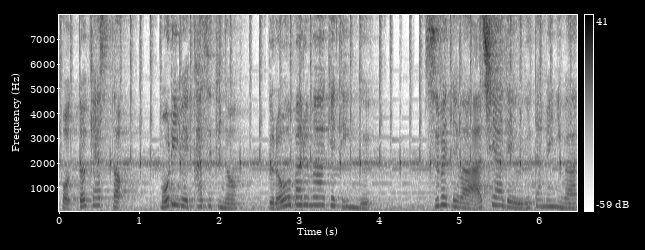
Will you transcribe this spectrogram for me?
ポッドキャスト森部和樹のグローバルマーケティング。すべてはアジアで売るためには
